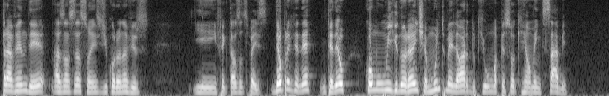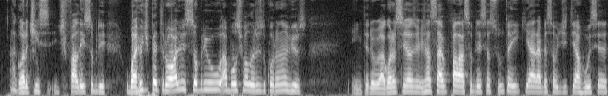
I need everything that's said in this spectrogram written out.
para vender as nossas ações de coronavírus e infectar os outros países. Deu para entender? Entendeu? Como um ignorante é muito melhor do que uma pessoa que realmente sabe. Agora eu te, te falei sobre o barril de petróleo e sobre o, a bolsa de valores do coronavírus. Entendeu? Agora você já, já, sabe falar sobre esse assunto aí que a Arábia Saudita e a Rússia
